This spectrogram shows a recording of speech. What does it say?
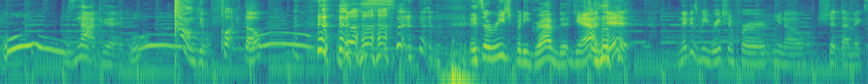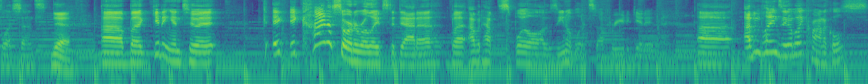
It Ooh. was not good. Ooh. I don't give a fuck though. It's a reach, but he grabbed it. yeah, I did. Niggas be reaching for, you know, shit that makes less sense. Yeah. Uh, but getting into it, it, it kind of sort of relates to data, but I would have to spoil a lot of Xenoblade stuff for you to get it. Uh, I've been playing Xenoblade Chronicles,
